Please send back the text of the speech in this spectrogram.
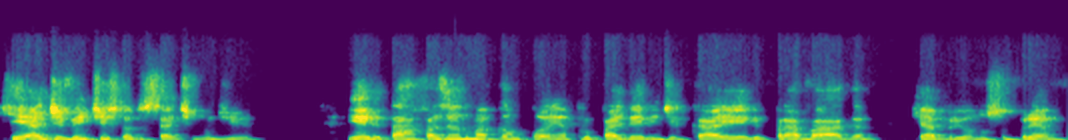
que é adventista do sétimo dia. E ele estava fazendo uma campanha para o pai dele indicar ele para a vaga que abriu no Supremo,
